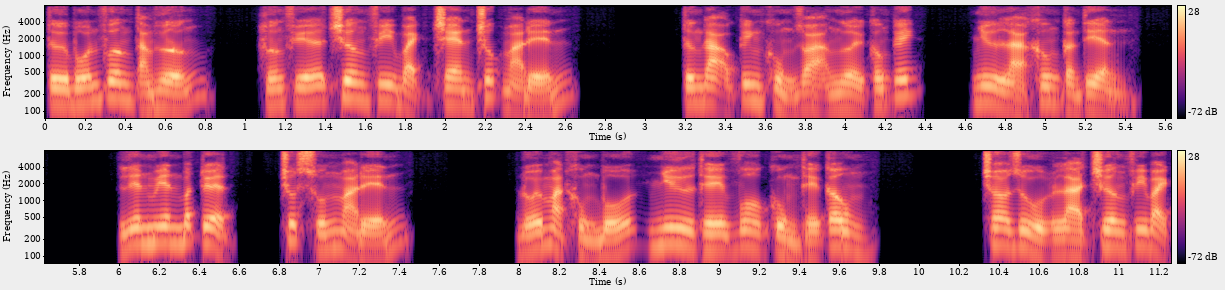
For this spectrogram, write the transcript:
Từ bốn phương tám hướng hướng phía trương phi bạch chen trúc mà đến. Từng đạo kinh khủng dọa người công kích, như là không cần tiền. Liên miên bất tuyệt, chút xuống mà đến đối mặt khủng bố như thế vô cùng thế công. Cho dù là trương phi bạch,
